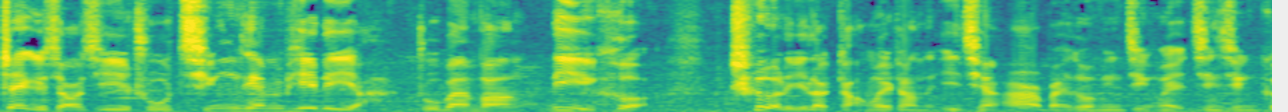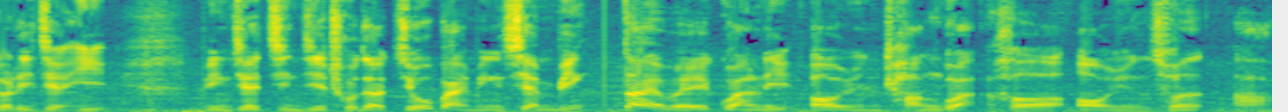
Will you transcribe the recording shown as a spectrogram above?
这个消息一出，晴天霹雳啊！主办方立刻撤离了岗位上的一千二百多名警卫进行隔离检疫，并且紧急抽调九百名宪兵代为管理奥运场馆和奥运村啊。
